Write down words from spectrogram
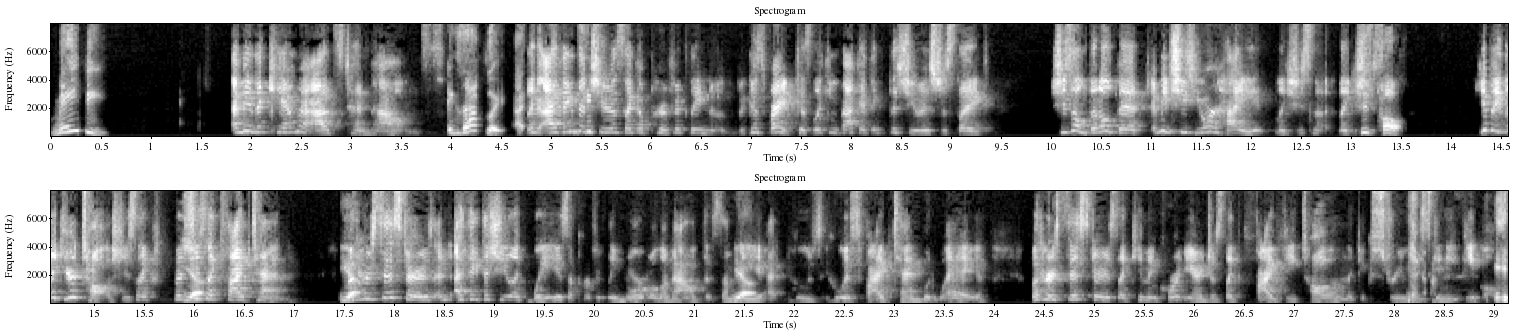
Maybe. I mean, the camera adds ten pounds. Exactly. Like I think that She- was like a perfectly no- because right because looking back, I think that she was just like she's a little bit. I mean, she's your height. Like she's not like she's tall. Yeah, but like you're tall. She's like, but Yeah. she's like five ten. Yeah. But her sisters, and I think that she like weighs a perfectly normal amount that somebody at, who's who is five ten would weigh. But her sisters, like Kim and Kourtney, are just like five feet tall and like extremely skinny people. Yeah.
